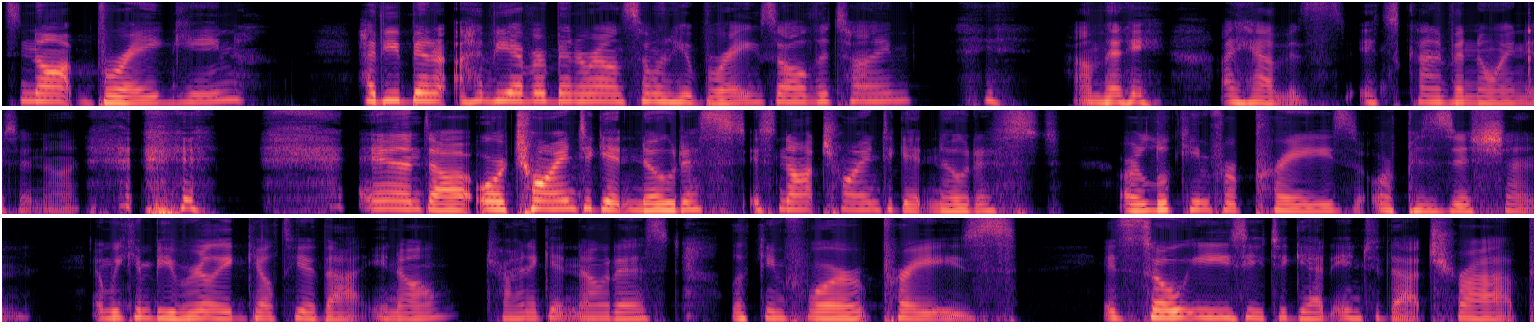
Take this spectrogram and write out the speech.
It's not bragging. Have you been have you ever been around someone who brags all the time? How many I have it's it's kind of annoying, is it not? and uh, or trying to get noticed. It's not trying to get noticed or looking for praise or position. And we can be really guilty of that, you know, trying to get noticed, looking for praise. It's so easy to get into that trap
